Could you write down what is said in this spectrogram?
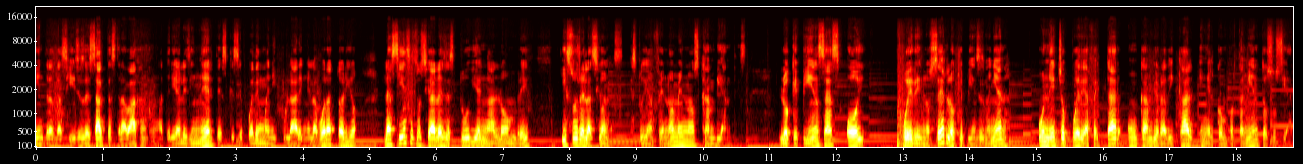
Mientras las ciencias exactas trabajan con materiales inertes que se pueden manipular en el laboratorio, las ciencias sociales estudian al hombre y sus relaciones, estudian fenómenos cambiantes. Lo que piensas hoy puede no ser lo que pienses mañana. Un hecho puede afectar un cambio radical en el comportamiento social.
